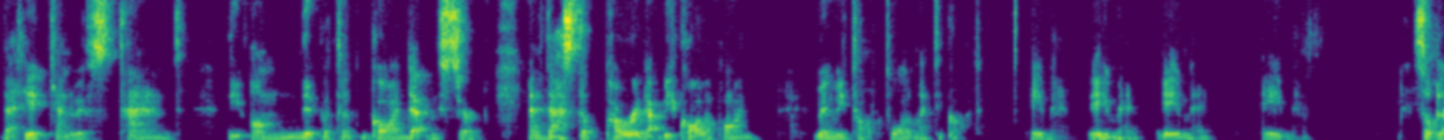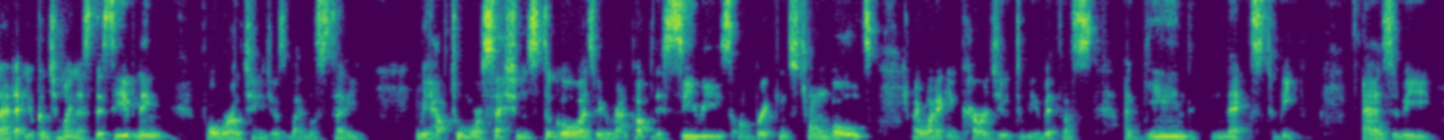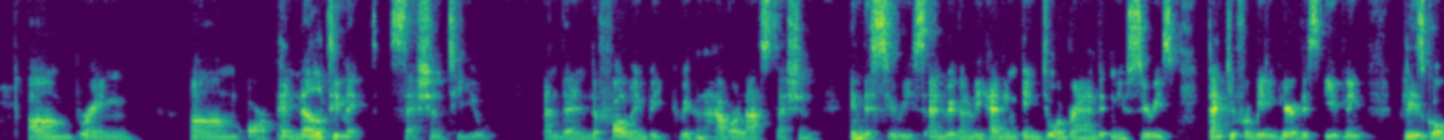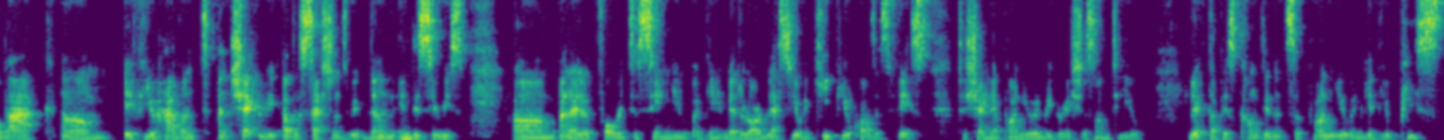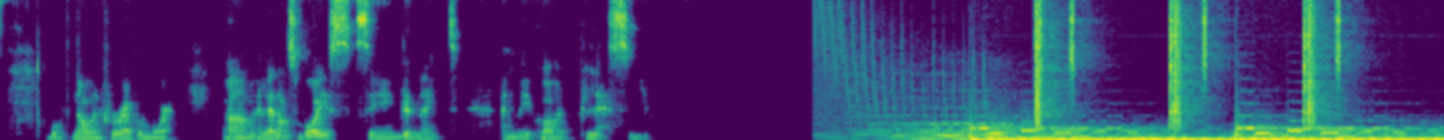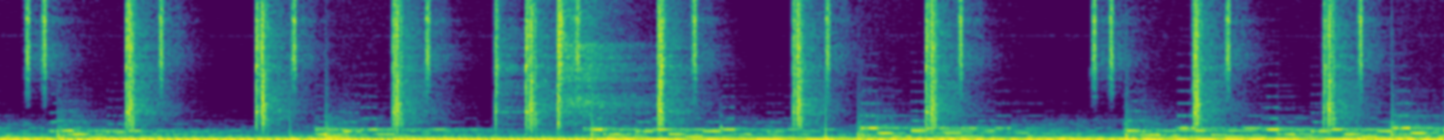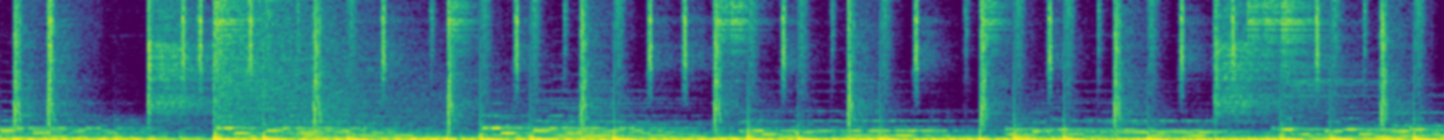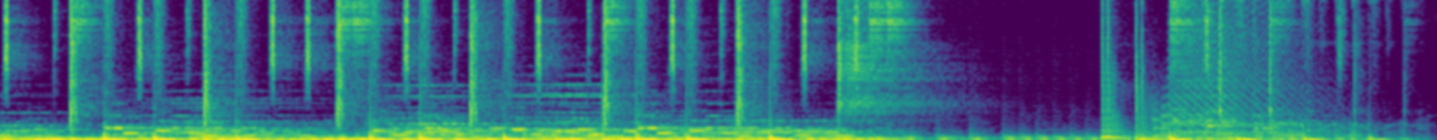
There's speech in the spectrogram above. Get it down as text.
that it can withstand the omnipotent God that we serve. And that's the power that we call upon when we talk to Almighty God. Amen. Amen. Amen. Amen. So glad that you could join us this evening for World Changers Bible Study. We have two more sessions to go as we wrap up this series on breaking strongholds. I want to encourage you to be with us again next week as we um, bring um, our penultimate session to you. And then the following week, we're going to have our last session in this series, and we're going to be heading into a brand new series. Thank you for being here this evening. Please go back um, if you haven't and check the other sessions we've done in this series. Um, and I look forward to seeing you again. May the Lord bless you and keep you, cause his face to shine upon you and be gracious unto you. Lift up his countenance upon you and give you peace, both now and forevermore. Um, and Lennox Boyce saying good night and may God bless you.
